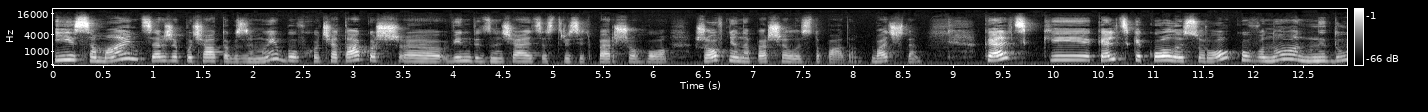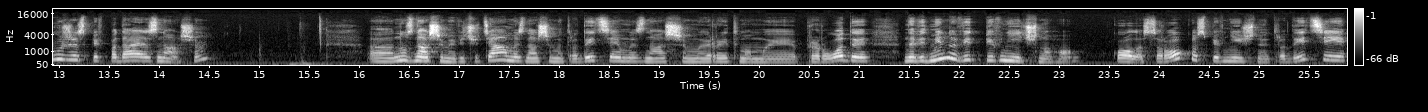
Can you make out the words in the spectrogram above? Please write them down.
І Самайн це вже початок зими був, хоча також е, він відзначається з 31 жовтня на 1 листопада. Бачите? Кельтське, кельтське колесо року воно не дуже співпадає з нашим. Е, Ну, з нашими відчуттями, з нашими традиціями, з нашими ритмами природи, на відміну від північного колесо року з північної традиції,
